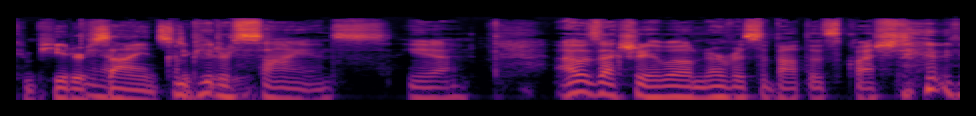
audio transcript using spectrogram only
Computer yeah, science. Computer degree. science. Yeah, I was actually a little nervous about this question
